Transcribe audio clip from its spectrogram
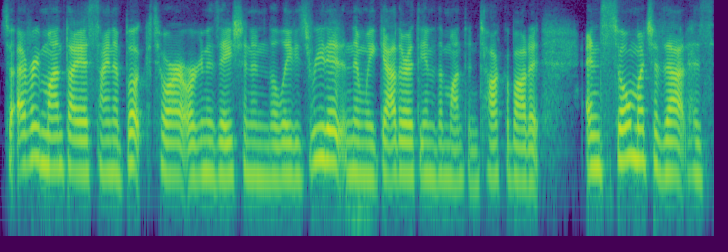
So every month I assign a book to our organization and the ladies read it, and then we gather at the end of the month and talk about it. And so much of that has,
